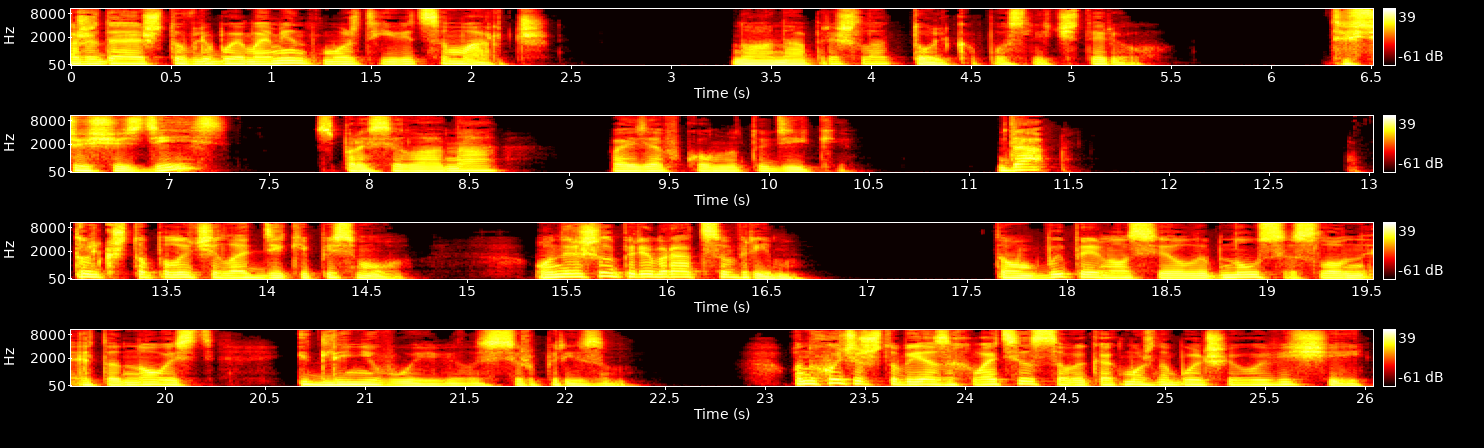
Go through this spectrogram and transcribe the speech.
ожидая, что в любой момент может явиться Мардж. Но она пришла только после четырех. «Ты все еще здесь?» — спросила она, войдя в комнату Дики. «Да». Только что получил от Дики письмо. Он решил перебраться в Рим. Том выпрямился и улыбнулся, словно эта новость и для него явилась сюрпризом. Он хочет, чтобы я захватил с собой как можно больше его вещей.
